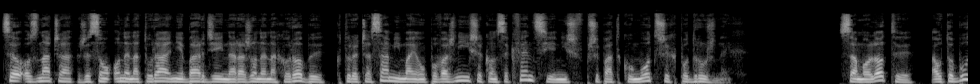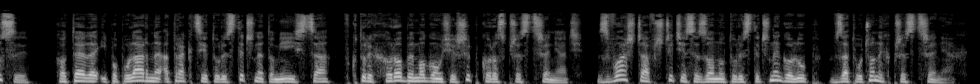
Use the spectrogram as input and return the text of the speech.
co oznacza, że są one naturalnie bardziej narażone na choroby, które czasami mają poważniejsze konsekwencje niż w przypadku młodszych podróżnych. Samoloty, autobusy, hotele i popularne atrakcje turystyczne to miejsca, w których choroby mogą się szybko rozprzestrzeniać, zwłaszcza w szczycie sezonu turystycznego lub w zatłoczonych przestrzeniach.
